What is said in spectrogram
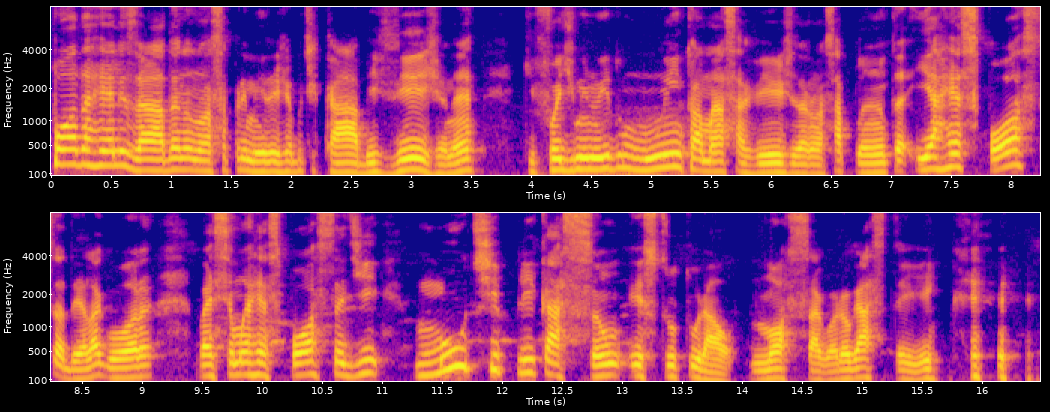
poda realizada na nossa primeira jabuticaba. E veja, né, que foi diminuído muito a massa verde da nossa planta e a resposta dela agora vai ser uma resposta de multiplicação estrutural. Nossa, agora eu gastei, hein?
